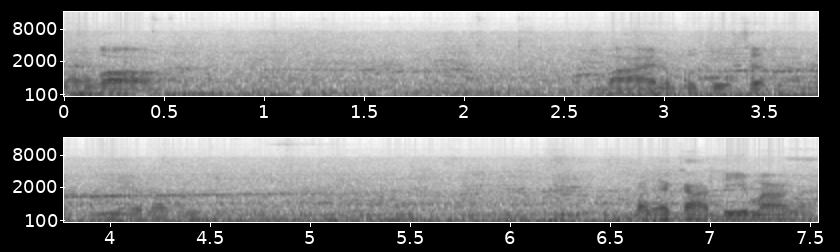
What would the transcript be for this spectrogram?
เราก็บายหลวงปู่ตูเสร็จแล้วนะครับเนี่ยเรา บรรยากาศดีมากนะ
